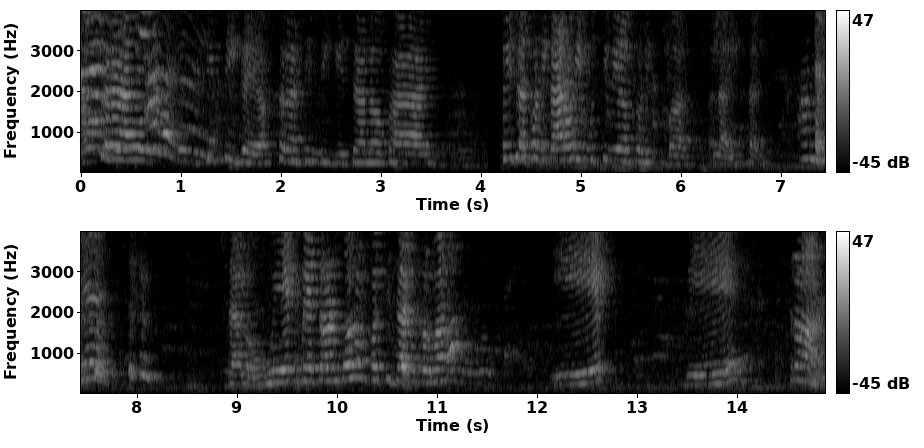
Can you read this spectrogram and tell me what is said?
અક્ષરા જીતી ગઈ અક્ષરા જીતી ગઈ ચાલો ભાઈ બીજા થોડીક આરોહી ઊંચી વેલ થોડીક બસ અલા ઈશાની. ચાલો હું એક બે ત્રણ બોલું ને પછી ચાલુ કરવાનો એક બે ત્રણ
